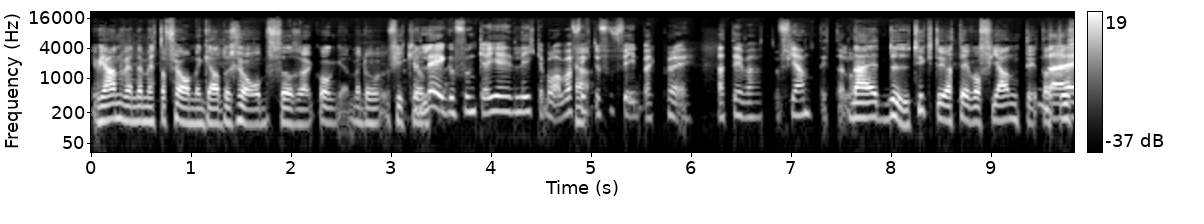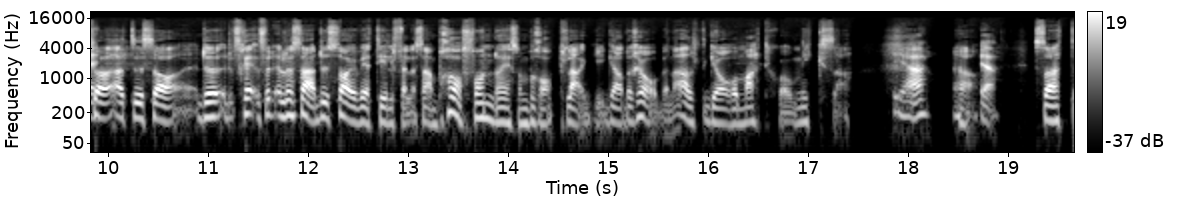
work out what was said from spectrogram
Vi använde metaforen med garderob förra gången, men då fick jag... Lego funkar lika bra. Vad Ja. fick du för feedback på det? Att det var fjantigt eller? Nej, du tyckte ju att det var fjantigt. Att du sa, att du sa, du, för, eller så här, du sa ju vid ett tillfälle så här, bra fonder är som bra plagg i garderoben. Allt går att matcha och mixa. Ja, Ja. ja. Så att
